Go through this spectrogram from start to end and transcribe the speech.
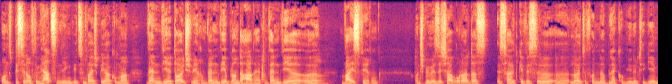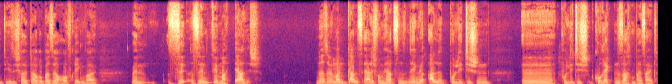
uns bisschen auf dem Herzen liegen, wie zum Beispiel, ja, guck mal, wenn wir deutsch wären, wenn wir blonde Haare hätten, wenn wir äh, mhm. weiß wären. Und ich bin mir sicher, Bruder, dass es halt gewisse äh, Leute von der Black Community geben, die sich halt darüber sehr aufregen, weil wenn sind wir mal ehrlich, ne, sind wir mhm. mal ganz ehrlich vom Herzen, legen wir alle politischen, äh, politisch korrekten Sachen beiseite.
